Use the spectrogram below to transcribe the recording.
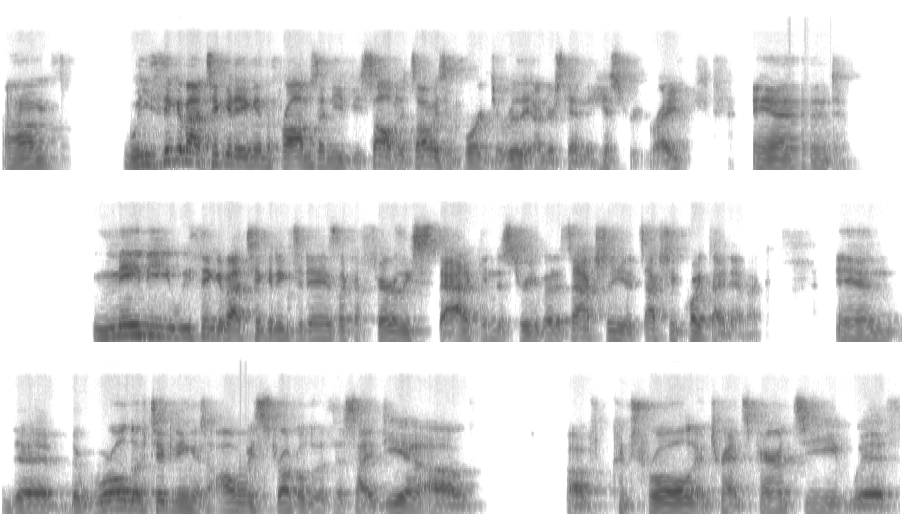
Um, when you think about ticketing and the problems that need to be solved, it's always important to really understand the history, right? And maybe we think about ticketing today as like a fairly static industry, but it's actually it's actually quite dynamic. And the the world of ticketing has always struggled with this idea of of control and transparency with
